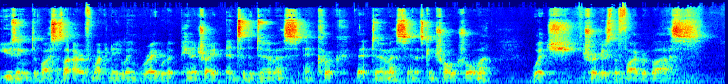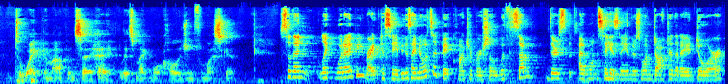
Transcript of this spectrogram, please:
using devices like RF microneedling, we're able to penetrate into the dermis and cook that dermis and its controlled trauma, which triggers the fibroblasts to wake them up and say, hey, let's make more collagen for my skin. So then, like, would I be right to say because I know it's a bit controversial with some? There's I won't say his name. There's one doctor that I adore.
